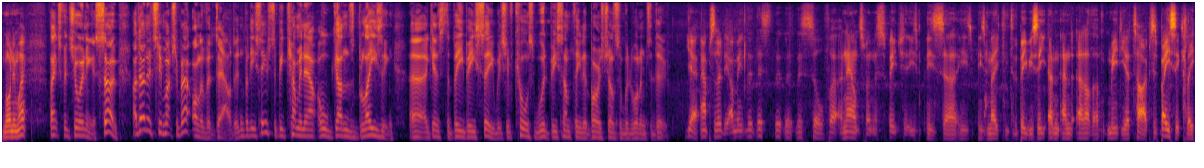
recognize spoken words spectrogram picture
Morning, Mike. Thanks for joining us. So, I don't know too much about Oliver Dowden, but he seems to be coming out all guns blazing uh, against the BBC, which, of course, would be something that Boris Johnson would want him to do. Yeah, absolutely. I mean, th- this th- th- this sort of uh, announcement, the speech that he's he's, uh, he's he's making to the BBC and, and, and other media types is basically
